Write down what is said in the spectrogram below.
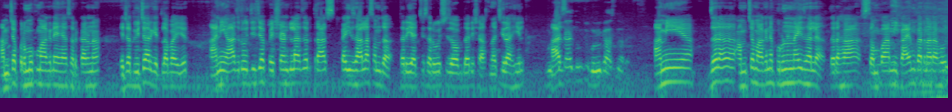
आमच्या प्रमुख मागण्या ह्या सरकारनं याच्यात विचार घेतला पाहिजेत. आणि आज रोजीच्या पेशंटला जर त्रास काही झाला समजा तर याची सर्वस्वी जबाबदारी शासनाची राहील. आज काय तुमची भूमिका असणार आहे? आम्ही जर आमच्या मागण्या पूर्ण नाही झाल्या तर हा संप आम्ही कायम करणार आहोत.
